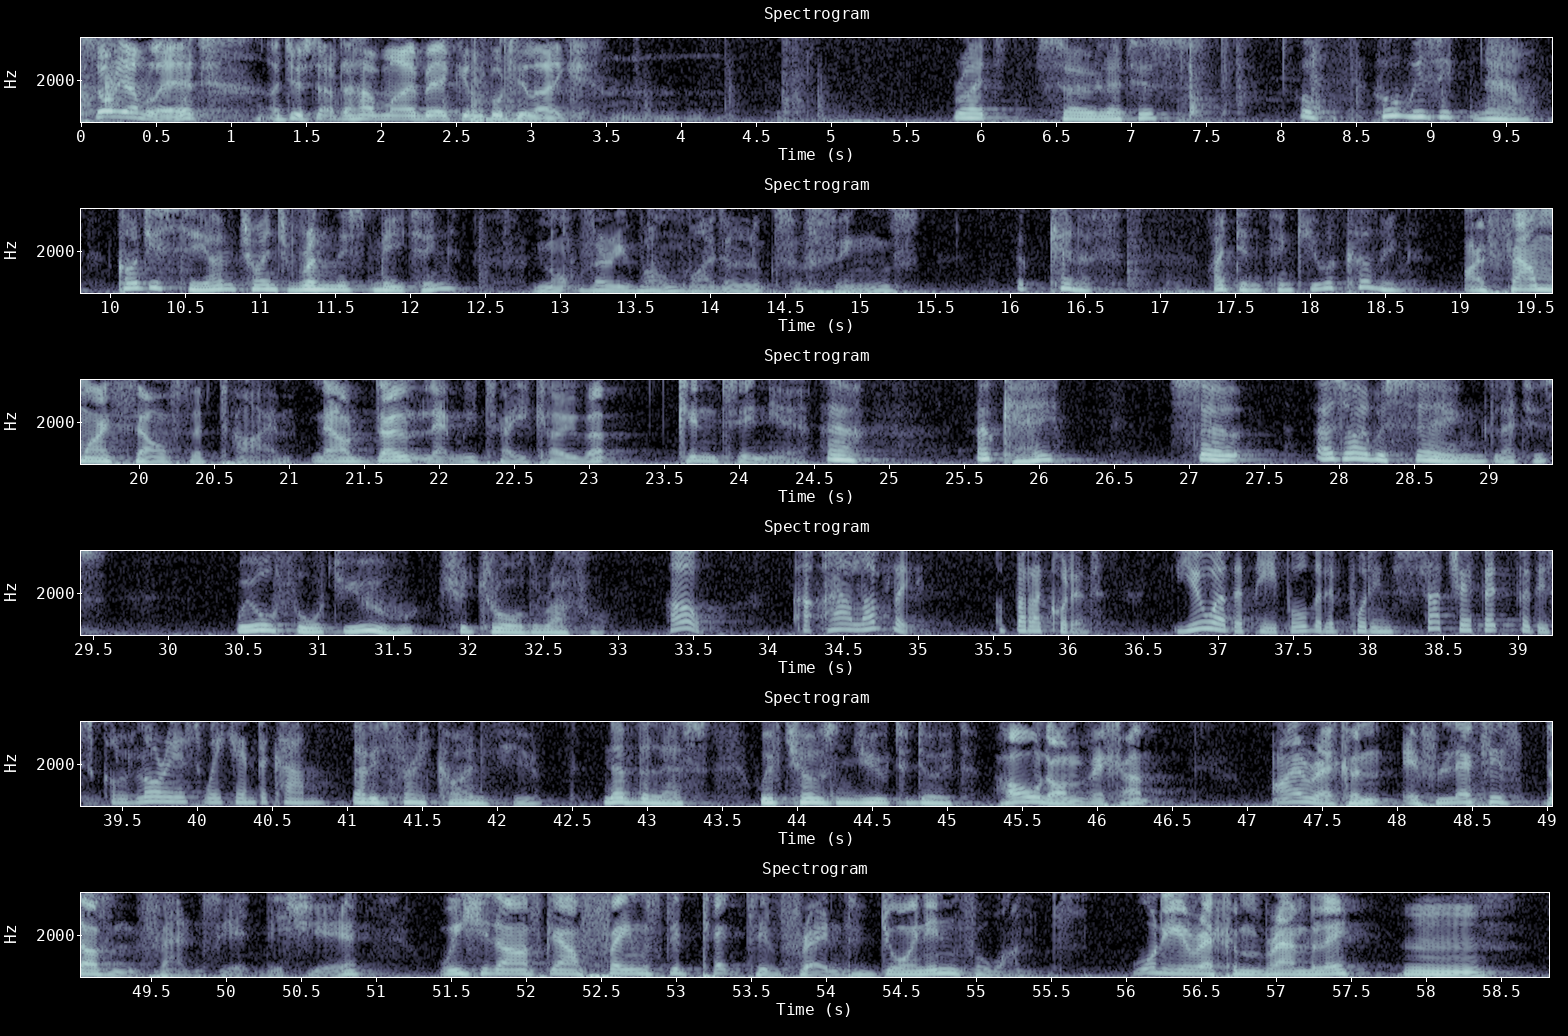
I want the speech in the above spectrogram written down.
Sorry I'm late. I just have to have my bacon butty like. Right, so lettuce. Oh, who is it now? Can't you see I'm trying to run this meeting? Not very well by the looks of things. Uh, Kenneth, I didn't think you were coming. I found myself the time. Now don't let me take over. Continue. Oh, okay. So, as I was saying, Lettuce, we all thought you should draw the raffle. Oh, uh, how lovely. But I couldn't. You are the people that have put in such effort for this glorious weekend to come. That is very kind of you. Nevertheless, we've chosen you to do it. Hold on, Vicar. I reckon if Lettuce doesn't fancy it this year, we should ask our famous detective friend to join in for once. What do you reckon, Brambley? Hmm.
